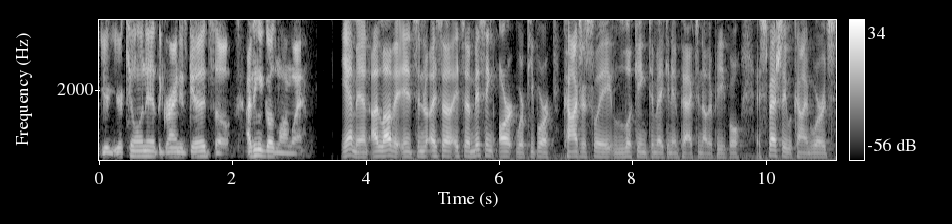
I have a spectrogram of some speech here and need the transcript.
you're you're killing it. The grind is good, so I think it goes a long way. Yeah, man, I love it. And it's an, it's a it's a missing art where people are consciously looking to make an impact in other people, especially with kind words.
